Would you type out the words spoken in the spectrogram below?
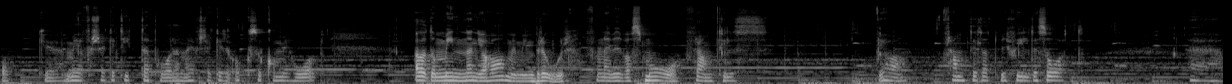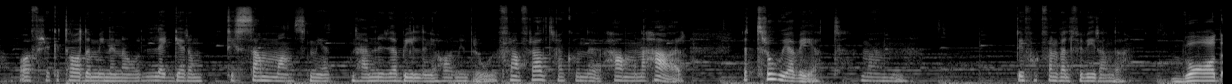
Och, eh, men jag försöker titta på den och jag försöker också komma ihåg alla de minnen jag har med min bror. Från när vi var små fram tills... Ja, fram tills att vi skildes åt. Och jag försöker ta de minnena och lägga dem tillsammans med den här nya bilden jag har av min bror. Framförallt hur han kunde hamna här. Jag tror jag vet, men det är fortfarande väldigt förvirrande. Vad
